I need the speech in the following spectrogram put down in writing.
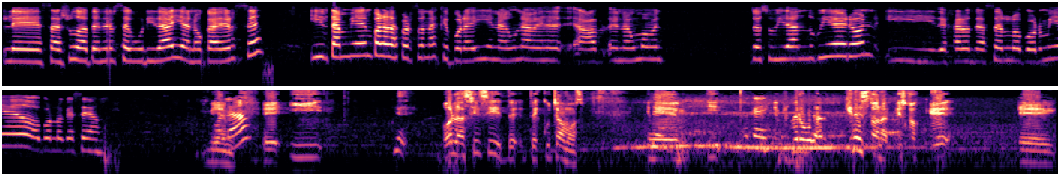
les ayuda a tener seguridad y a no caerse. Y también para las personas que por ahí en alguna vez, en algún momento de su vida anduvieron y dejaron de hacerlo por miedo o por lo que sea. Bien. Hola. Eh, y hola, sí, sí, te, te escuchamos. Eh, y en primer lugar, ¿quiénes son aquellos que eh,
